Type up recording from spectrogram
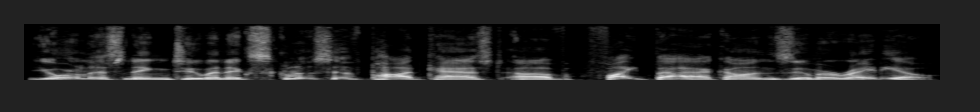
You're listening to an exclusive podcast of Fight Back on Zoomer Radio.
